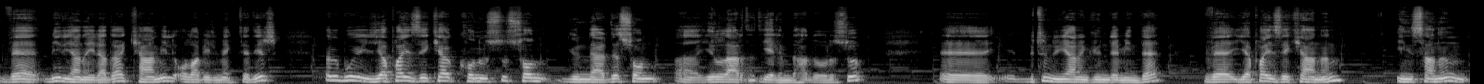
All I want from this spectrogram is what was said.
ve bir yanıyla da kamil olabilmektedir. Tabii bu yapay zeka konusu son günlerde, son e, yıllarda diyelim daha doğrusu e, bütün dünyanın gündeminde ve yapay zekanın insanın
